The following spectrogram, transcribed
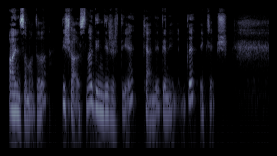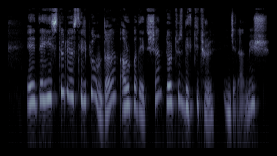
Aynı zamanda da diş ağrısına dindirir diye kendi deneyimlerini de eklemiş. E, De Historia Stirpium'da Avrupa'da yetişen 400 bitki türü incelenmiş.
